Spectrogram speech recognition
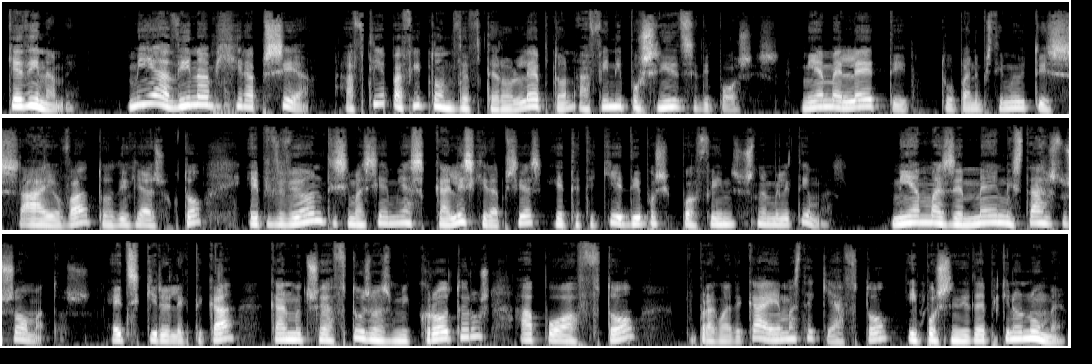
και δύναμη μία αδύναμη χειραψία. Αυτή η επαφή των δευτερολέπτων αφήνει υποσυνείδητες εντυπώσεις. Μία μελέτη του Πανεπιστημίου της Άιοβα το 2008 επιβεβαιώνει τη σημασία μιας καλής χειραψίας για τη θετική εντύπωση που αφήνει στο συνομιλητή μας. Μία μαζεμένη στάση του σώματος. Έτσι, κυριολεκτικά, κάνουμε τους εαυτούς μας μικρότερους από αυτό που πραγματικά είμαστε και αυτό υποσυνείδητα επικοινωνούμε.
